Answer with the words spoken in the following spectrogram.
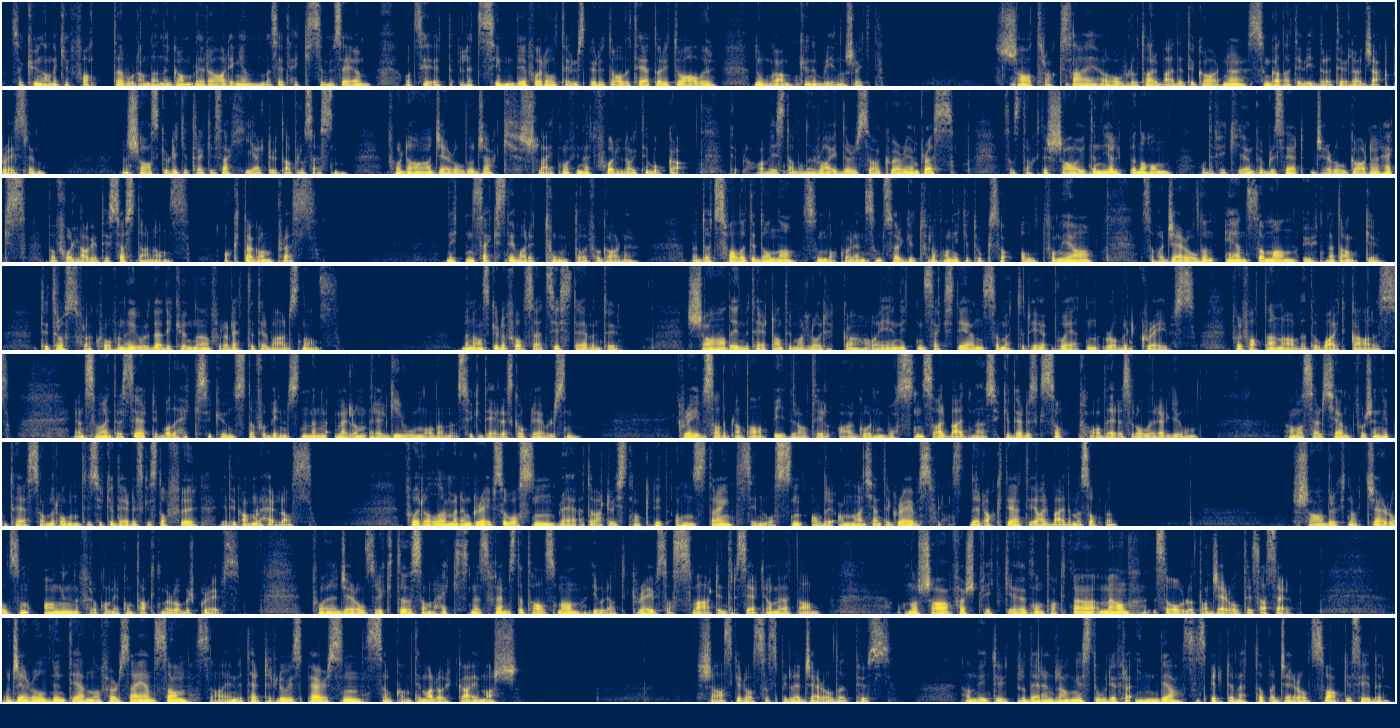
så kunne han ikke fatte hvordan denne gamle raringen med sitt heksemuseum og sitt lettsindige forhold til spiritualitet og ritualer noen gang kunne bli noe slikt. Shah trakk seg og overlot arbeidet til Gardner, som ga dette videre til Jack Bracelin. Men Shah skulle ikke trekke seg helt ut av prosessen, for da Gerald og Jack sleit med å finne et forlag til boka, til ble avvist av både Riders og Aquarium Press, så strakte Shah ut en hjelpende hånd, og de fikk publisert Gerald Gardner Hex på forlaget til søsteren hans, Octagon Press. 1960 var et tungt år for Gardner. Med dødsfallet til Donna, som nok var den som sørget for at han ikke tok så altfor mye av, så var Gerald en ensom mann uten et anker til tross for at Coveney gjorde det de kunne for å lette tilværelsen hans. Men han skulle få seg et siste eventyr. Shah hadde invitert han til Mallorca, og i 1961 så møtte de poeten Robert Graves, forfatteren av The White Goddess, en som var interessert i både heksekunst og forbindelsen mellom religion og den psykedeliske opplevelsen. Graves hadde blant annet bidratt til R. Gordon Wassons arbeid med psykedelisk sopp og deres rolle i religion. Han var selv kjent for sin hypotese om rollen til psykedeliske stoffer i det gamle Hellas. Forholdet mellom Graves og Wasson ble etter hvert visstnok litt anstrengt, siden Wasson aldri anerkjente Graves for hans delaktighet i arbeidet med soppen. Shah brukte nok Gerald som agn for å komme i kontakt med Robert Graves. For Geralds rykte som heksenes fremste talsmann gjorde at Graves var svært interessert i å møte han. Og når Shah først fikk kontakt med han, så overlot han Gerald til seg selv og Gerald begynte igjen å føle seg ensom, så han inviterte Louis Pearson, som kom til Mallorca i mars. Shah skulle også spille Gerald et puss. Han begynte å utbrodere en lang historie fra India som spilte nettopp på Geralds svake sider.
